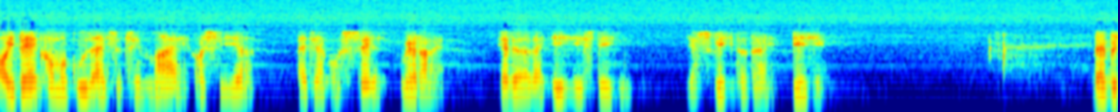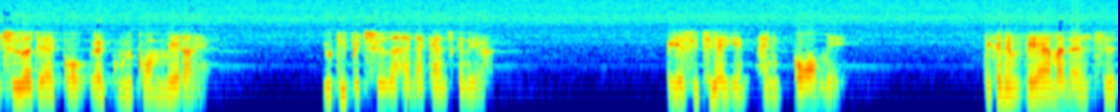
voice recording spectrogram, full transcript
og i dag kommer Gud altså til mig og siger, at jeg går selv med dig. Jeg lader dig ikke i stikken. Jeg svigter dig ikke. Hvad betyder det, at, at Gud går med dig? Jo, det betyder, at han er ganske nær. Og jeg citerer igen, han går med. Det kan nemt være, at man altid,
